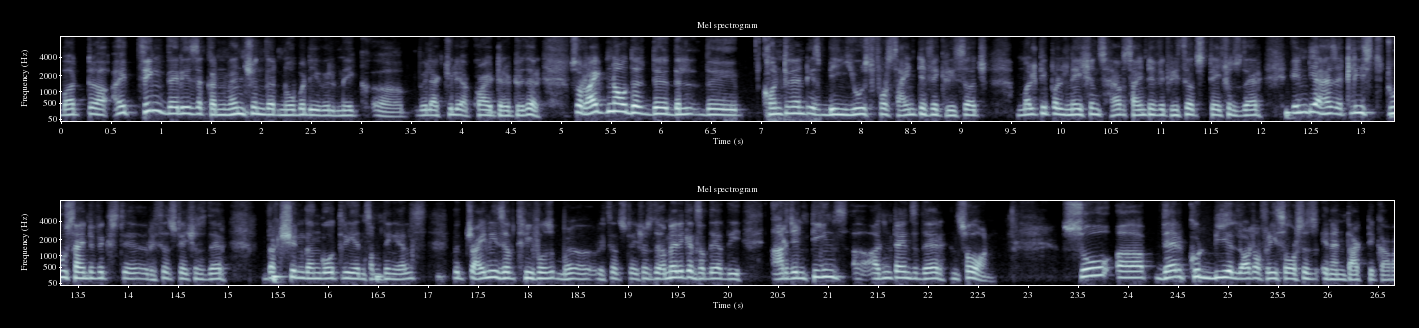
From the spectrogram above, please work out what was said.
but uh, i think there is a convention that nobody will make uh, will actually acquire territory there. So right now the, the the the, continent is being used for scientific research. Multiple nations have scientific research stations there. India has at least two scientific st- research stations there. Dakshin gangotri and something else. The chinese have three four uh, research stations. The americans are there. The argentines uh, argentines are there and so on. So uh, there could be a lot of resources in antarctica.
